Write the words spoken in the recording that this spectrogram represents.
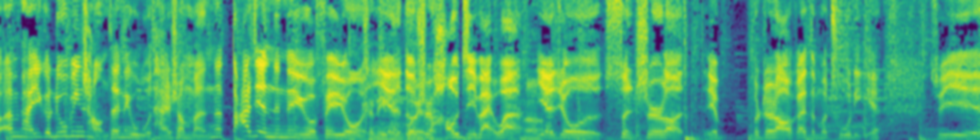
安排一个溜冰场在那个舞台上嘛，那搭建的那个费用也都是好几百万，也就损失了，也不知道该怎么处理，所以。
